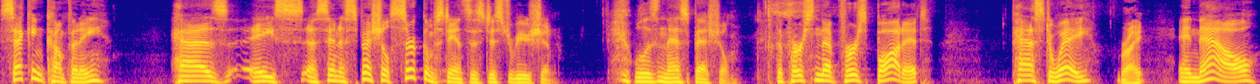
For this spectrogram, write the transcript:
Second company has a, uh, sent a special circumstances distribution. Well, isn't that special? The person that first bought it passed away, Right. and now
